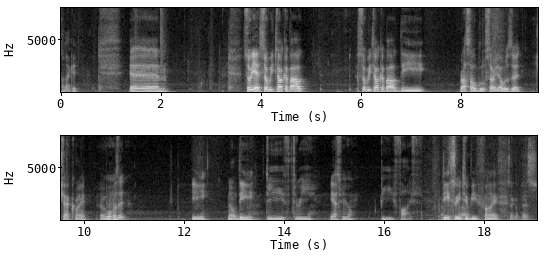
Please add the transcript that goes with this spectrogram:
I like it. Um. So yeah, so we talk about. So we talk about the Ra's al Ghul. Sorry, that was a check, right? Uh, what was Mhm. it? E. No, D. d3 Yeah. to b5. D3 to Uh, B5. Take a piss.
